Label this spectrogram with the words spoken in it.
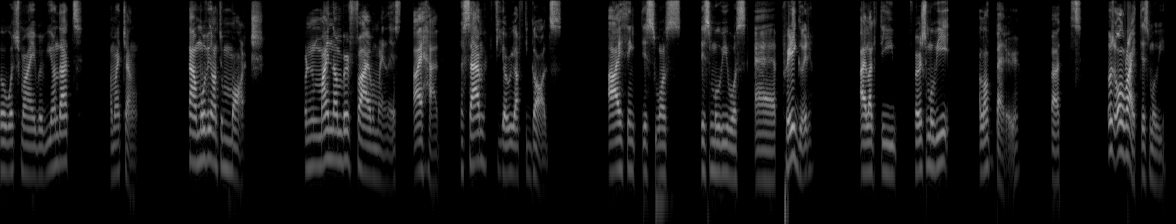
Go watch my review on that on my channel. Now moving on to March. For my number five on my list, I have Shazam Fury of the Gods. I think this was this movie was uh pretty good. I liked the first movie a lot better, but it was all right. This movie,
